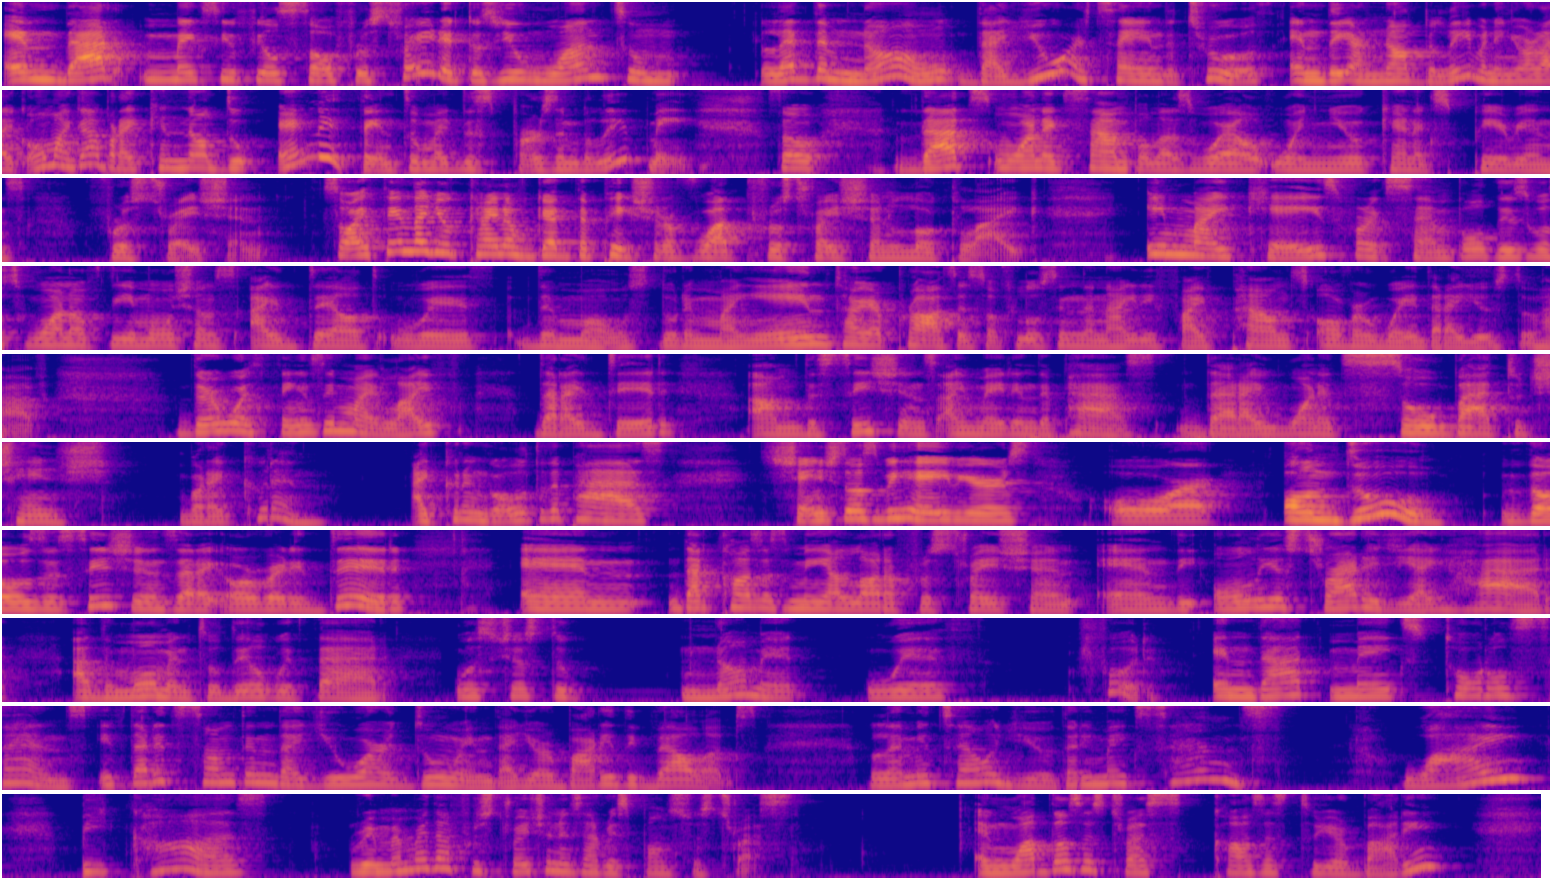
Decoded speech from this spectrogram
And that makes you feel so frustrated because you want to let them know that you are saying the truth and they are not believing and you're like oh my god but i cannot do anything to make this person believe me. So that's one example as well when you can experience frustration. So i think that you kind of get the picture of what frustration looked like. In my case for example this was one of the emotions i dealt with the most during my entire process of losing the 95 pounds overweight that i used to have. There were things in my life that I did, um, decisions I made in the past that I wanted so bad to change, but I couldn't. I couldn't go to the past, change those behaviors, or undo those decisions that I already did. And that causes me a lot of frustration. And the only strategy I had at the moment to deal with that was just to numb it with food. And that makes total sense. If that is something that you are doing, that your body develops, let me tell you that it makes sense. Why? Because remember that frustration is a response to stress. And what does stress causes to your body?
